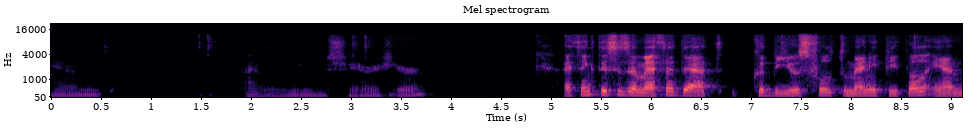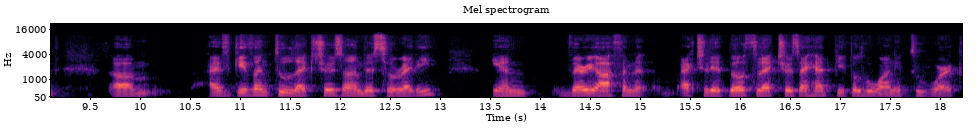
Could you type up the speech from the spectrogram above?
And I will share here. I think this is a method that could be useful to many people. And um, I've given two lectures on this already. And very often, actually at both lectures, I had people who wanted to work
